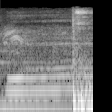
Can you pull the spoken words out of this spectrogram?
A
